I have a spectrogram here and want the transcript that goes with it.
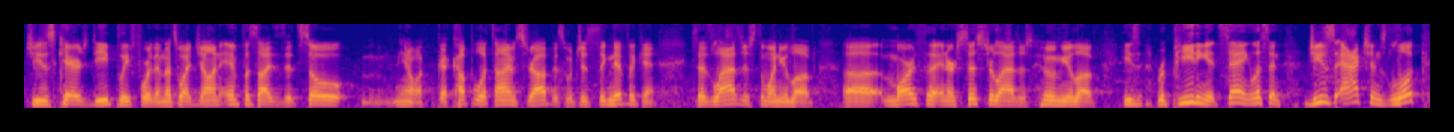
Jesus cares deeply for them. That's why John emphasizes it so, you know, a, a, couple of times throughout this, which is significant. He says, Lazarus, the one you loved, uh, Martha and her sister Lazarus, whom you loved. He's repeating it, saying, listen, Jesus' actions look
